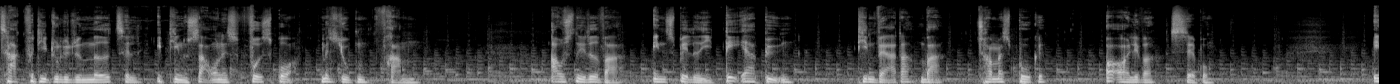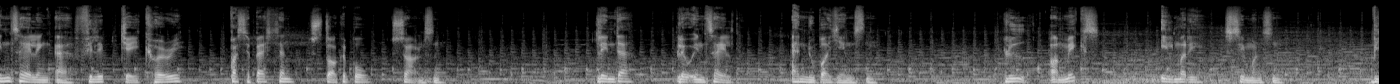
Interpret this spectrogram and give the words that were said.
Tak fordi du lyttede med til I dinosaurernes fodspor med lupen fremme. Afsnittet var indspillet i DR-byen. Din værter var Thomas Bukke og Oliver Sebo. Indtaling af Philip J. Curry var Sebastian Stokkebo Sørensen. Linda blev indtalt af Nuber Jensen. Lyd og mix Ilmari Simonsen. Vi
